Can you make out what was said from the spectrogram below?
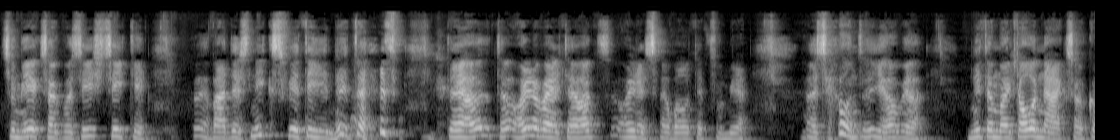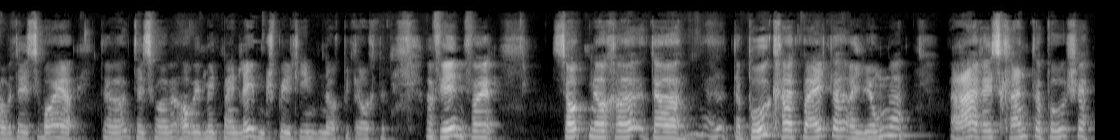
zu mir gesagt, was ist, Zicke? War das nichts für die. Nicht? Der, der Allerweil, der hat alles erwartet von mir. Also, und ich habe ja nicht einmal da nachgesagt, aber das war ja, das war, habe ich mit meinem Leben gespielt, hinten noch betrachtet. Auf jeden Fall sagt nachher der, der Burkhard weiter, ein junger, ein riskanter Bursche,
